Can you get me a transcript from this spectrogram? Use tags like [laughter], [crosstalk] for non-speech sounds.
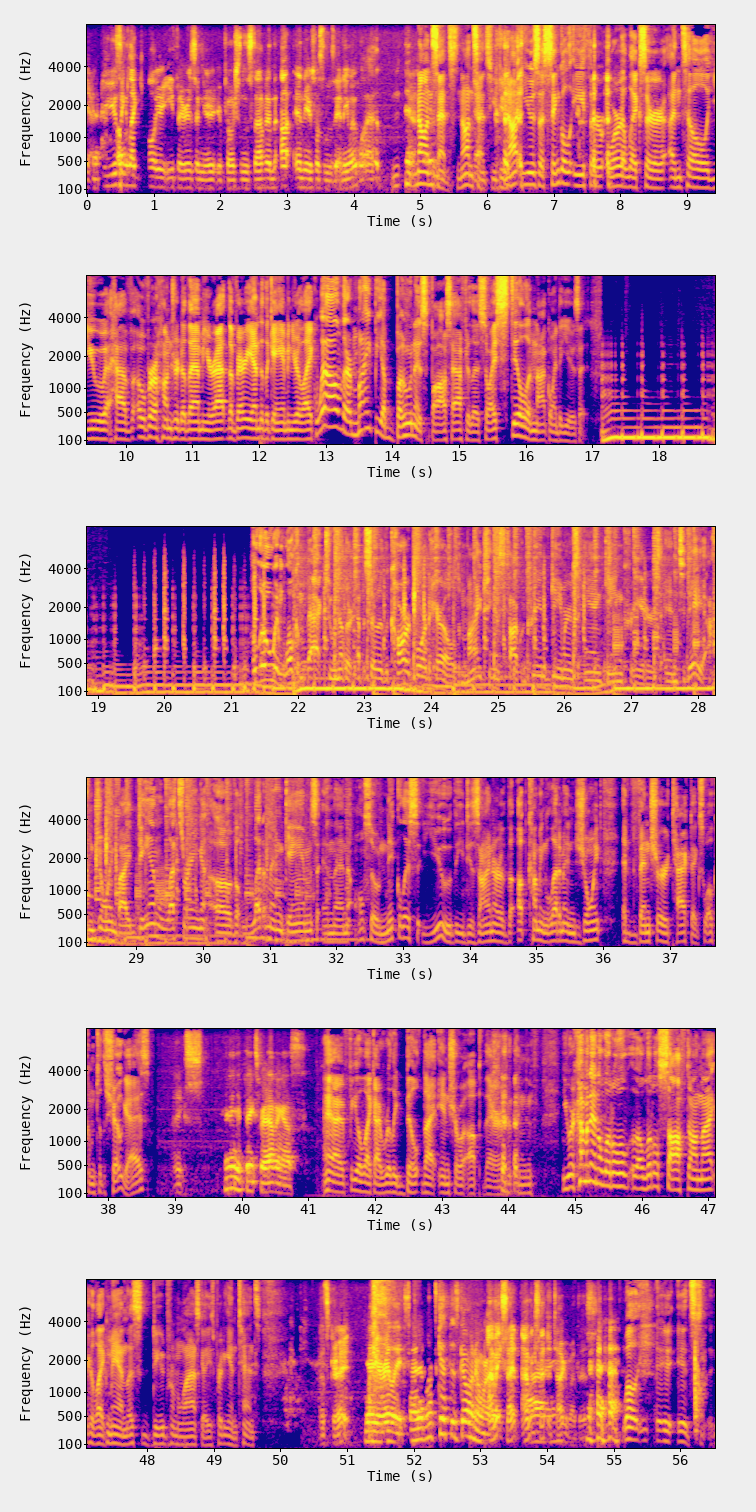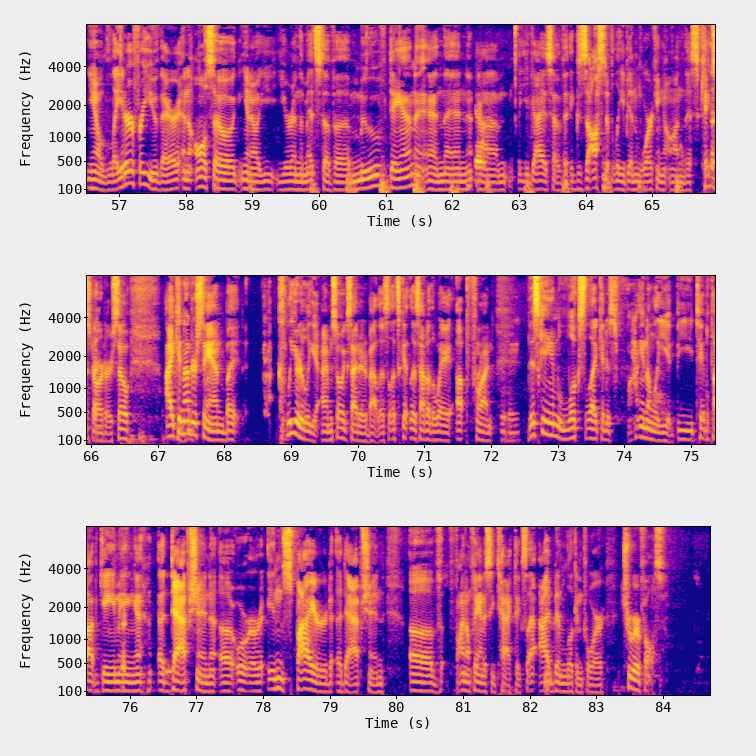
Yeah, you're using like all your ethers and your, your potions and stuff, and uh, and you're supposed to lose it anyway. What? Yeah. Nonsense, nonsense. Yeah. You do [laughs] not use a single ether or elixir until you have over a hundred of them. You're at the very end of the game, and you're like, well, there might be a bonus boss after this, so I still am not going to use it. Hello and welcome back to another episode of the Cardboard Herald, my chance to talk with creative gamers and game creators. And today I'm joined by Dan Letzring of Letiman Games, and then also Nicholas Yu, the designer of the upcoming Letiman Joint Adventure Tactics. Welcome to the show, guys. Thanks. Hey, thanks for having us. I feel like I really built that intro up there. [laughs] and you were coming in a little a little soft on that. You're like, man, this dude from Alaska, he's pretty intense. That's great. Yeah, you're really excited. Let's get this going. I'm excited. I'm excited to talk about this. [laughs] well, it's you know later for you there, and also you know you're in the midst of a move, Dan, and then yeah. um, you guys have exhaustively been working on this Kickstarter. so I can understand, but clearly I'm so excited about this. Let's get this out of the way up front. Mm-hmm. This game looks like it is finally the tabletop gaming adaptation uh, or, or, inspired adaptation of Final Fantasy Tactics that I've been looking for. True or false?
